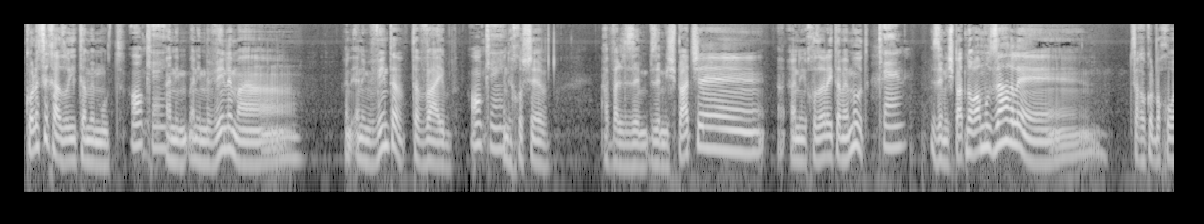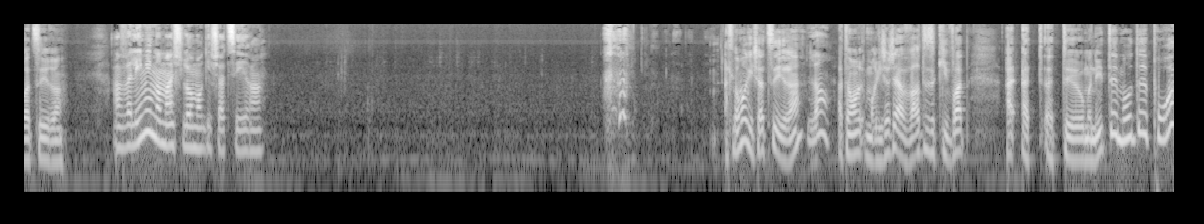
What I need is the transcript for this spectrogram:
כל השיחה הזו היא היתממות. אוקיי, אני, אני מבין למה... אני, אני מבין את ה vibe, אוקיי, אני חושב. אבל זה, זה משפט ש... אני חוזר להיתממות. כן. זה משפט נורא מוזר ל... סך הכל בחורה צעירה. אבל אם היא ממש לא מרגישה צעירה, את לא מרגישה צעירה? לא. את מר- מרגישה שעברת איזה כברת... את, את, אה, אומנית אה, מאוד אה, פורה.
